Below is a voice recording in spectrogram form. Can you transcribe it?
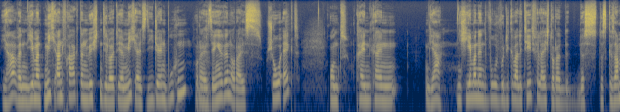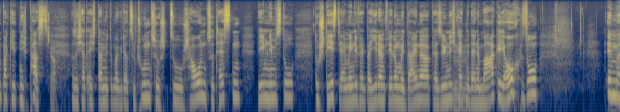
Ja, wenn jemand mich anfragt, dann möchten die Leute ja mich als DJ buchen oder als Sängerin oder als Show-Act und kein, kein, ja, nicht jemanden, wo, wo die Qualität vielleicht oder das, das Gesamtpaket nicht passt. Ja. Also ich hatte echt damit immer wieder zu tun, zu, zu schauen, zu testen, wem nimmst du. Du stehst ja im Endeffekt bei jeder Empfehlung mit deiner Persönlichkeit, mit deiner Marke ja auch so im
